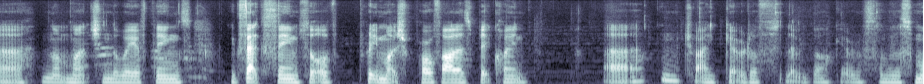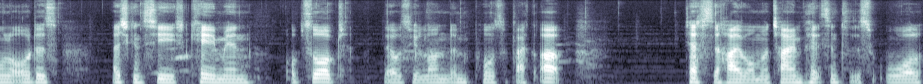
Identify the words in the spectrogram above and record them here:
uh not much in the way of things exact same sort of pretty much profile as bitcoin uh try and get rid of there we go get rid of some of the smaller orders as you can see came in absorbed. There was your London, pulls it back up. Tests the high one more time, hits into this wall.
